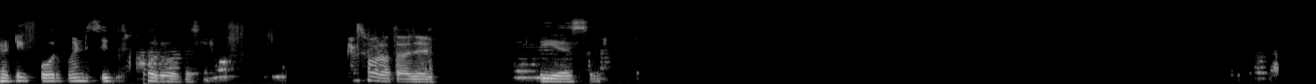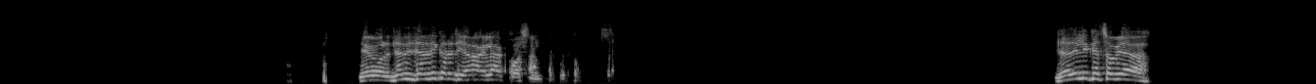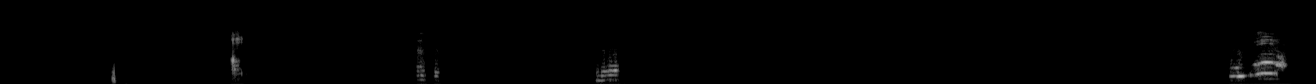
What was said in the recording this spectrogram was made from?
thirty four point six four होगा सर। सिक्स फोर होता है जी। यस सर ये बोलो जल्दी जल्दी करो जी अगला क्वेश्चन जल्दी लिखे सोबिया Yeah.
